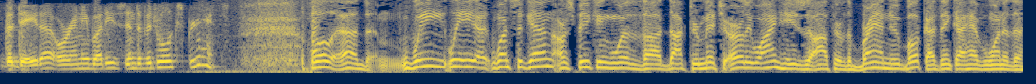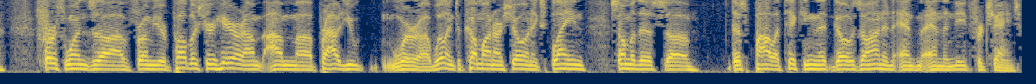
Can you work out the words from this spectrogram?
the data or anybody's individual experience. Well, uh, we we uh, once again are speaking with uh, Dr. Mitch Earleywine. He's the author of the brand new book. I think I have one of the first ones uh, from your publisher here. I'm I'm uh, proud you were uh, willing to come on our show and explain some of this this politicking that goes on and, and, and the need for change.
